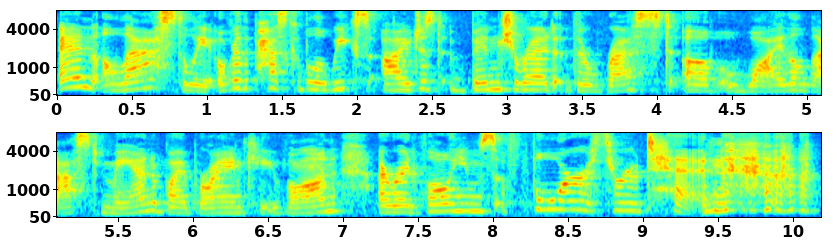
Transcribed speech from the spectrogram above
And lastly, over the past couple of weeks, I just binge read the rest of Y the Last Man by Brian K. Vaughan. I read volumes 4 through 10.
